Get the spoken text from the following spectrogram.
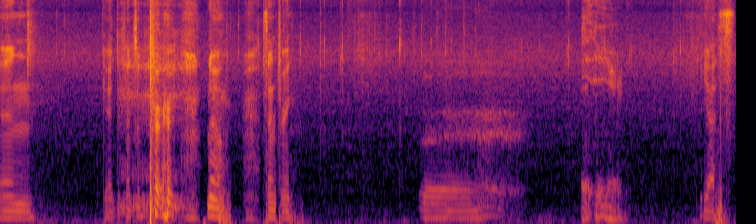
and get defensive bird. no, sentry. Yes.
